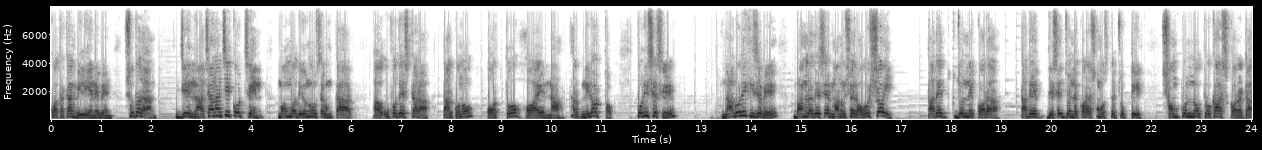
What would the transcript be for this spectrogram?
কথাটা মিলিয়ে নেবেন। সুতরাং যে নাচানাচি করছেন মোহাম্মদ ইউনুস এবং তার উপদেষ্টারা, তার কোনো অর্থ হয় না। তার নিরর্থক। পরিশেষে নাগরিক হিসেবে বাংলাদেশের মানুষের অবশ্যই তাদের জন্য করা, তাদের দেশের জন্য করা সমস্ত চুক্তির সম্পূর্ণ প্রকাশ করাটা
